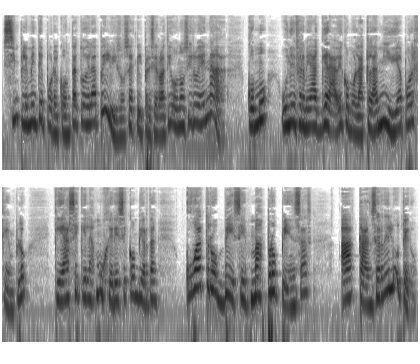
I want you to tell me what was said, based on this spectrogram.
simplemente por el contacto de la pelvis, o sea que el preservativo no sirve de nada, como una enfermedad grave como la clamidia, por ejemplo, que hace que las mujeres se conviertan cuatro veces más propensas a cáncer del útero.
